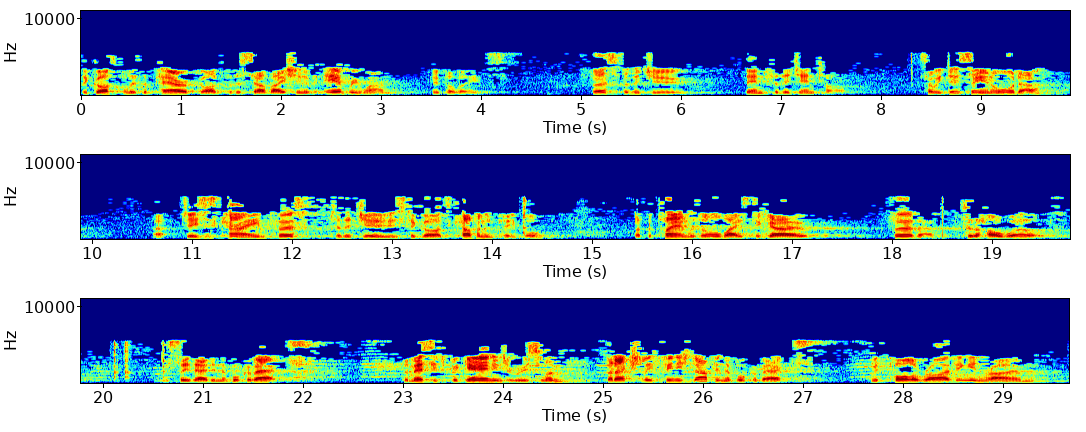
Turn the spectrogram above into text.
The gospel is the power of God for the salvation of everyone who believes. First for the Jew, then for the Gentile. So we do see an order. Uh, Jesus came first to the Jews, to God's covenant people, but the plan was always to go further to the whole world. We see that in the book of Acts. The message began in Jerusalem, but actually finished up in the book of Acts with Paul arriving in Rome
